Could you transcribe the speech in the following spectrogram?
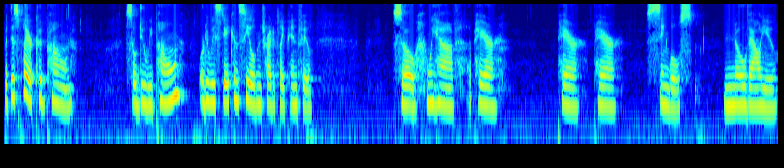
but this player could pone. So do we pone or do we stay concealed and try to play pinfu? So we have a pair, pair, pair, singles, no value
